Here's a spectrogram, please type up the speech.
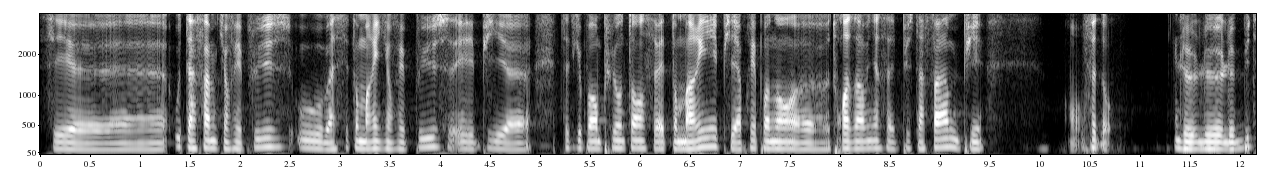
c'est euh, ou ta femme qui en fait plus, ou bah, c'est ton mari qui en fait plus. Et puis euh, peut-être que pendant plus longtemps, ça va être ton mari. Et puis après, pendant trois ans à venir, ça va être plus ta femme. Et puis en fait, le, le, le but,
